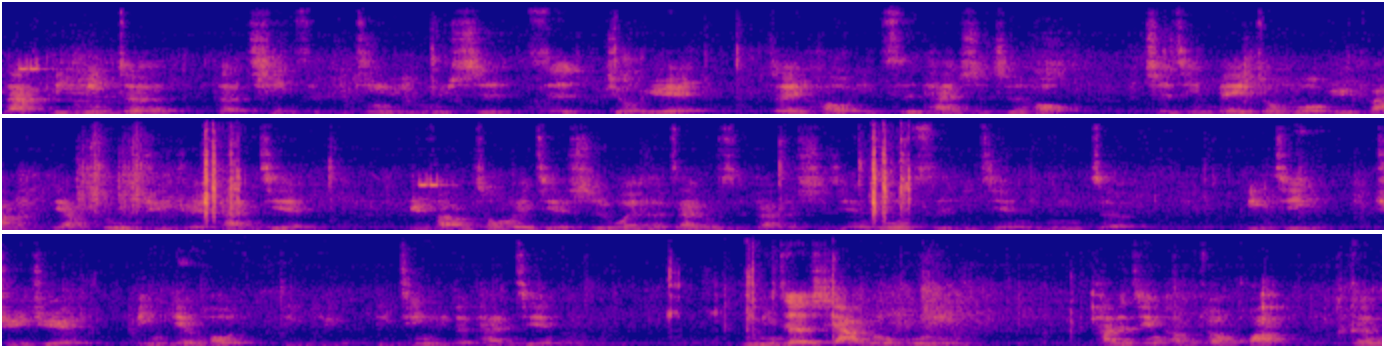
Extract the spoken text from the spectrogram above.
那李明哲的妻子李静云女士自九月。最后一次探视之后，至今被中国狱方两度拒绝探监，狱方从未解释为何在如此短的时间多次移监李明哲，以及拒绝并延后李李静宇的探监。李明哲下落不明，他的健康状况跟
